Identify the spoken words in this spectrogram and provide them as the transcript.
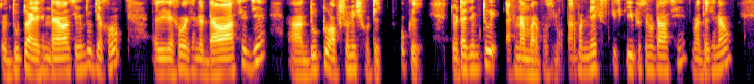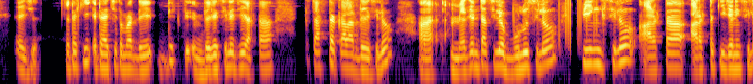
তো দুটো এখানে দেওয়া আছে কিন্তু দেখো, এই দেখো, এখানে দেওয়া আছে যে দুটো অপশনই সঠিক। ওকে, তো এটা কিন্তু এক নাম্বার প্রশ্ন। তারপর নেক্সট কি প্রশ্নটা আছে? তোমরা দেখে নাও। এই যে, এটা কি? এটা হচ্ছে তোমরা দেখতে, দেখেছিলে যে একটা চারটা কালার দিয়েছিল। ম্যাজেন্টা ছিল ব্লু ছিল পিঙ্ক ছিল, আর একটা আর একটা কী জানি ছিল?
